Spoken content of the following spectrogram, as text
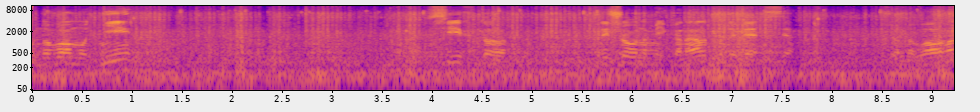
у новому дні. Всіх, хто прийшов на мій канал, подивитися, що нового.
